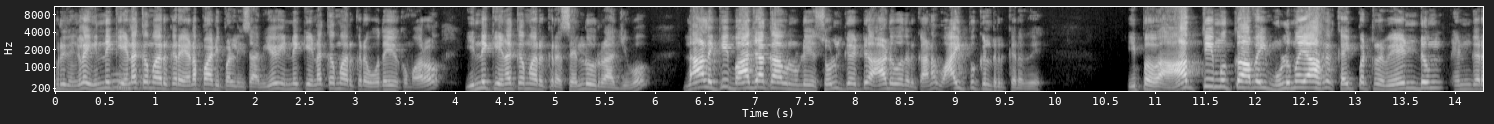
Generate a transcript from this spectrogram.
புரியுதுங்களா? இன்னைக்கு இணக்கமா இருக்கிற எடப்பாடி பழனிசாமியோ இன்னைக்கு இணக்கமா இருக்கிற உதயகுமாரோ இன்னைக்கு இணக்கமா இருக்கிற செல்லூர் ராஜுவோ நாளைக்கு பாஜகவினுடைய சொல் கேட்டு ஆடுவதற்கான வாய்ப்புகள் இருக்கிறது. இப்போ அதிமுகவை முழுமையாக கைப்பற்ற வேண்டும் என்கிற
